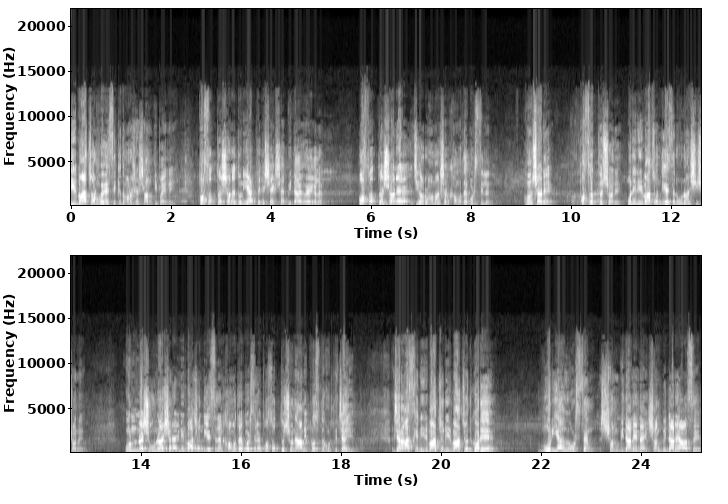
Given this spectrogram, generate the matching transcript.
নির্বাচন হয়েছে, কিন্তু মানুষের শান্তি পায় নাই। পঁচাত্তর সনে দুনিয়ার থেকে শেখ সাহেব বিদায় হয়ে গেলেন। পঁচাত্তর সনে জিয়াউর রহমান সাহেব ক্ষমতায় বসছিলেন। কোন সনে? পঁচাত্তর সনে। উনি নির্বাচন দিয়েছেন উনআশি সনে। উনিশশো উনআশি সালে নির্বাচন দিয়েছিলেন, ক্ষমতায় বসছিলেন। পঁচাত্তর সনে আমি প্রশ্ন করতে চাই যারা আজকে নির্বাচন নির্বাচন করে, মরিয়া হয়ে উঠছেন, সংবিধানে নাই, সংবিধানে আছে,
